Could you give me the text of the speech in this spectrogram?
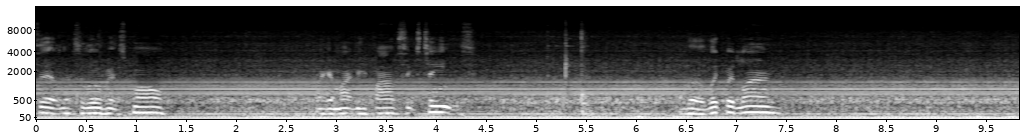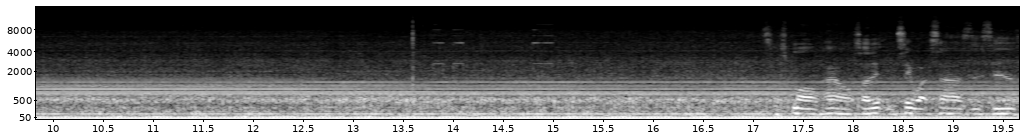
The looks a little bit small. Like it might be 5 sixteenths. The liquid line. It's a small house. I didn't see what size this is.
